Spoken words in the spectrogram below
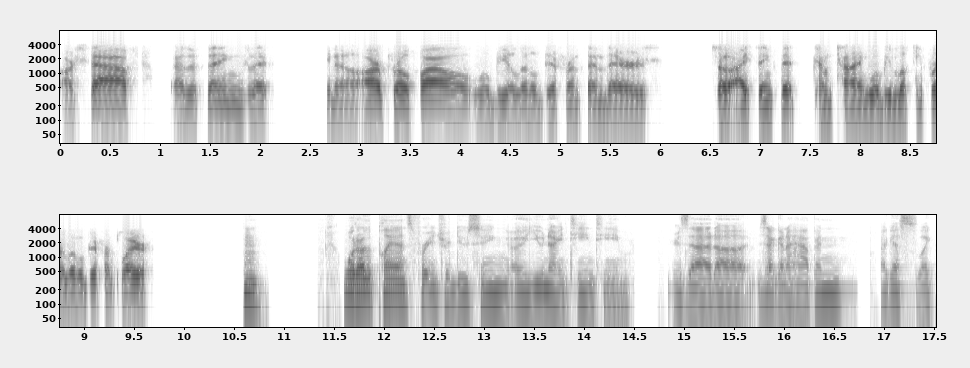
our staff, other things that you know our profile will be a little different than theirs. So I think that come time we'll be looking for a little different player. Hmm. What are the plans for introducing a U19 team? Is that uh, is that going to happen? I guess like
